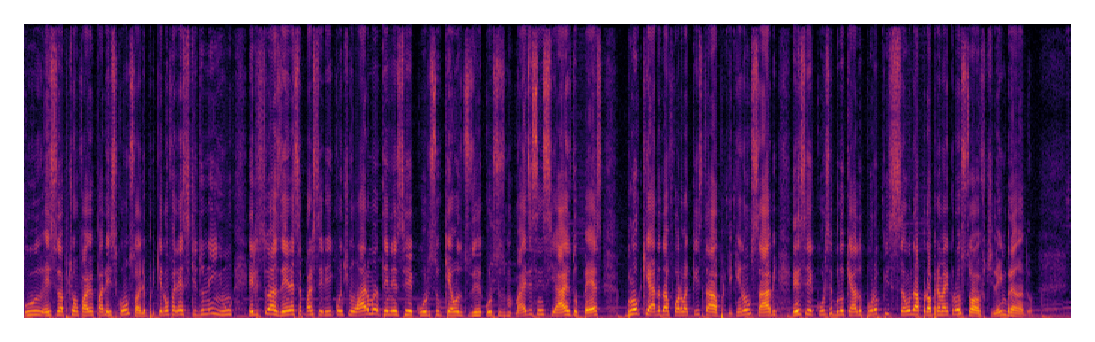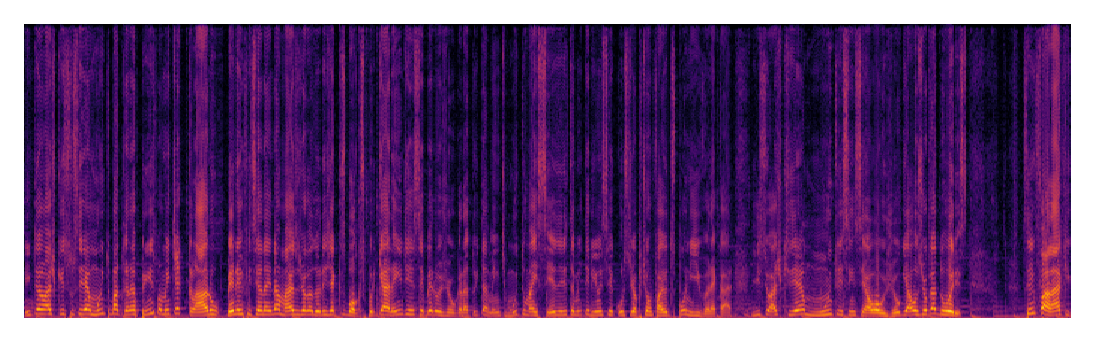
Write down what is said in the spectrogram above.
o, esses Option 5 para esse console, porque não faria sentido nenhum eles fazerem essa parceria e continuar mantendo esse recurso, que é um dos recursos mais essenciais do PES, bloqueado da forma que está, porque quem não sabe, esse recurso é bloqueado por opção da própria Microsoft, lembrando. Então eu acho que isso seria muito bacana, principalmente, é claro, beneficiando ainda mais os jogadores de Xbox, porque além de receber o jogo gratuitamente muito mais cedo, eles também teriam esse recurso de Option File disponível, né, cara? Isso eu acho que seria muito essencial ao jogo e aos jogadores. Sem falar que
